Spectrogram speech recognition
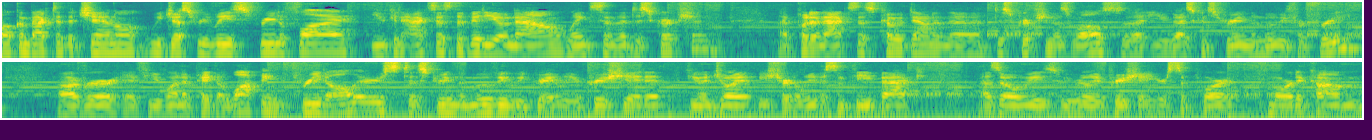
Welcome back to the channel. We just released Free to Fly. You can access the video now, links in the description. I put an access code down in the description as well so that you guys can stream the movie for free. However, if you want to pay the whopping $3 to stream the movie, we'd greatly appreciate it. If you enjoy it, be sure to leave us some feedback. As always, we really appreciate your support. More to come.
